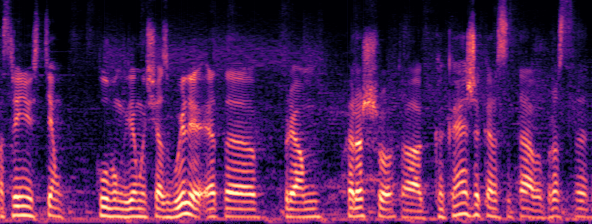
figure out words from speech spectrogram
По сравнению с тем клубом, где мы сейчас были, это прям хорошо. Так, какая же красота, вы просто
